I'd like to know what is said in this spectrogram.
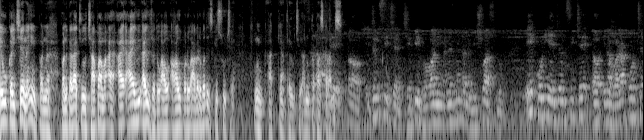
એવું કંઈ છે નહીં પણ પણ કદાચ એવું છાપામાં આવ્યું છે તો આ આ ઉપર આગળ વધીશ કે શું છે. આ ક્યાં થયું છે આનું તપાસ કરાવીશ. એજન્સી છે જેપી ભવાની મેનેજમેન્ટ અને વિશ્વાસ એ કોની એજન્સી છે? એના વડા કોણ છે?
